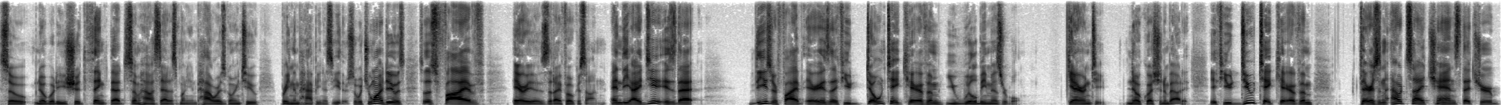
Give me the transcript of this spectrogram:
So, nobody should think that somehow status, money, and power is going to bring them happiness either. So, what you want to do is so there's five areas that I focus on. And the idea is that these are five areas that if you don't take care of them, you will be miserable. Guaranteed. No question about it. If you do take care of them, there's an outside chance that your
